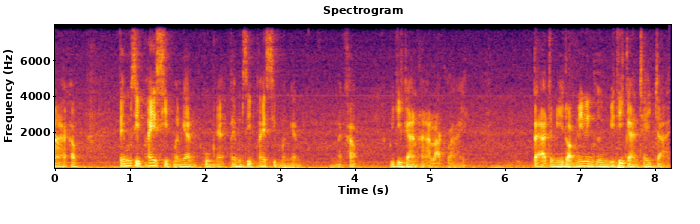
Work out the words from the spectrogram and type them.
มากๆครับ เต็มสิบให้สิบเหมือนกันกลุ่มเนี้ยเต็มสิบให้สิบเหมือนกันนะครับ วิธีการหาหลากหลาย แต่อาจจะมีดรอปนิดนึงคือวิธีการใช้จ่าย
